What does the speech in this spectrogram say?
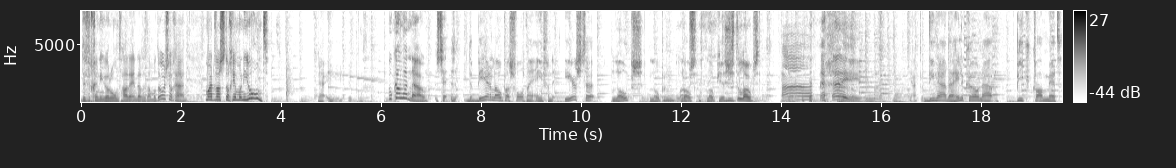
de vergunningen rond hadden en dat het allemaal door zou gaan. Maar het was toch helemaal niet rond? Ja, ik- ik- Hoe kan dat nou? de berenloop was volgens mij een van de eerste loops, lopen, Loops. loop, loopjes. Die is de loops. Ah, Hey! die na de hele corona piek kwam met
